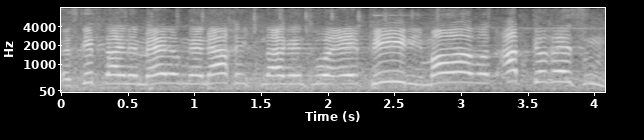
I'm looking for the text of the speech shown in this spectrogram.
Es gibt eine Meldung der Nachrichtenagentur AP, die Mauer wird abgerissen.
